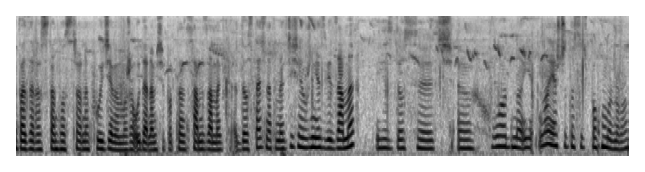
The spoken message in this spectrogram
Chyba zaraz w tamtą stronę pójdziemy, może uda nam się pod ten sam zamek dostać. Natomiast dzisiaj już nie zwiedzamy. Jest dosyć e, chłodno i no jeszcze dosyć pochmurno. No,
